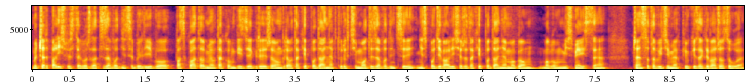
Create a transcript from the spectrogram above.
my czerpaliśmy z tego, że tacy zawodnicy byli, bo Pasquato miał taką wizję gry, że on grał takie podania, których ci młodzi zawodnicy nie spodziewali się, że takie podania mogą, mogą mieć miejsce. Często to widzimy, jak piłki zagrywa Josue.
